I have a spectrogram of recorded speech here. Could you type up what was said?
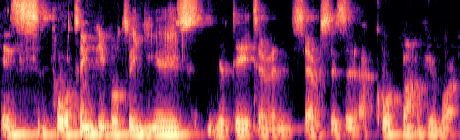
is supporting people to use your data and services a core part of your work?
